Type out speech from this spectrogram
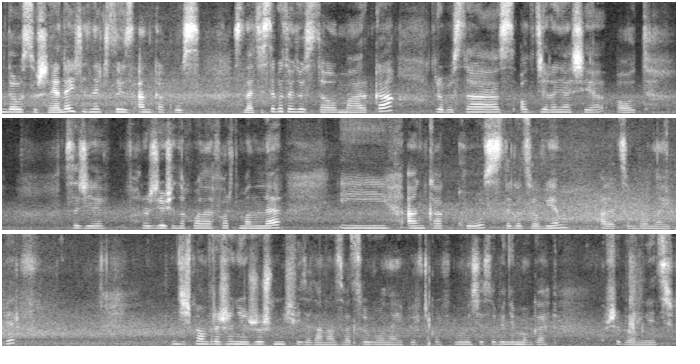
do usłyszenia. Dajcie znać, czy to jest Anka Kus. Znacie, z tego co mi to jest to marka, która powstała z oddzielenia się od... W zasadzie rozdzieliła się to chyba na Fort Manle i Anka Kus, z tego co wiem, ale co było najpierw? Dziś mam wrażenie, że już mi świta ta nazwa, co było najpierw, tylko w momencie sobie nie mogę przypomnieć.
